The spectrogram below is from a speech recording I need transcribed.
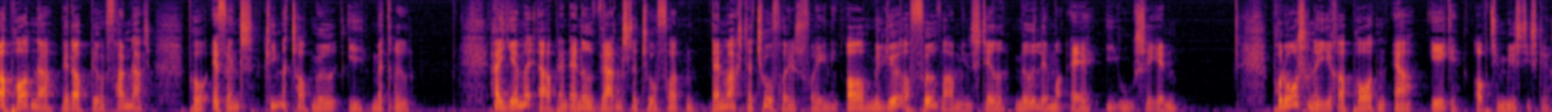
Rapporten er netop blevet fremlagt på FN's klimatopmøde i Madrid. Herhjemme er blandt andet Verdensnaturfonden, Danmarks Naturfredningsforening og Miljø- og Fødevareministeriet medlemmer af IUCN. Prognoserne i rapporten er ikke optimistiske.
